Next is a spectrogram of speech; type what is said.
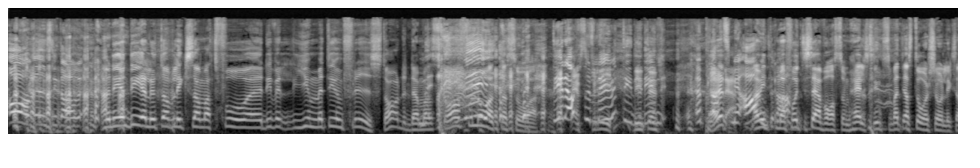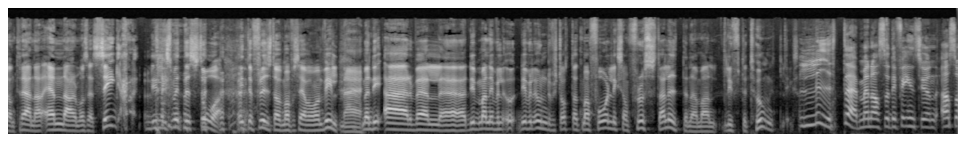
av Isidor! Men det är en del utav liksom att få, det är väl, gymmet är ju en fristad där man ska få låta så Det är det absolut inte! det är Det är en, inte- en plats med Ja, men andra! inte- Man får inte säga vad som helst, det är inte som att jag står så och liksom tränar en arm och säger sig Det är liksom inte så, Det är inte fristad, man får säga vad man vill Nej. Men det är väl, eh, det, man är väl, det är väl underförstått att man får liksom frusta lite när man lyfter tungt liksom Lite, men alltså det finns ju en, alltså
